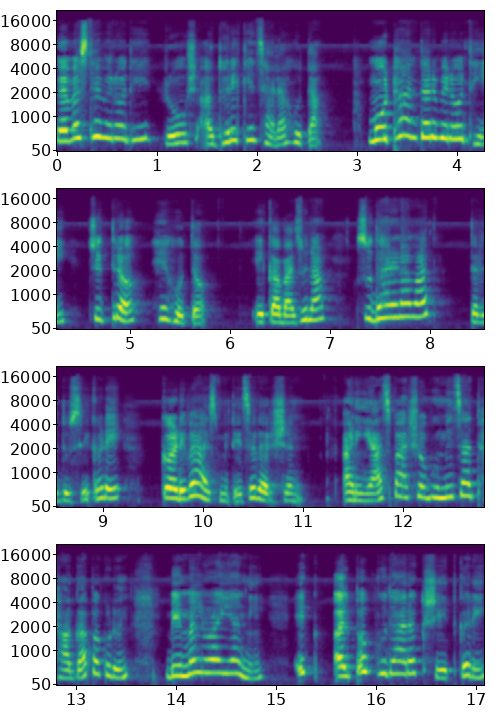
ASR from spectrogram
व्यवस्थेविरोधी रोष अधोरेखित झाला होता. मोठं अंतरविरोधी चित्र हे होतं. एका बाजूला सुधारणावाद तर दुसरीकडे कडव्या अस्मितेचं दर्शन. आणि याच पार्श्वभूमीचा धागा पकडून बिमल रॉय यांनी एक अल्पभूधारक शेतकरी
